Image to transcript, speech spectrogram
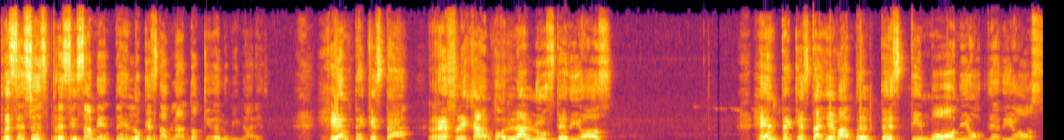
Pues eso es precisamente lo que está hablando aquí de luminares. Gente que está reflejando la luz de Dios. Gente que está llevando el testimonio de Dios.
